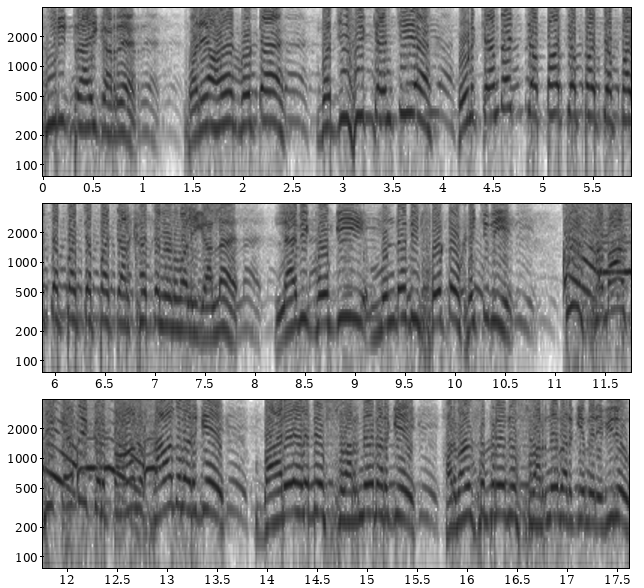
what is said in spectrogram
ਪੂਰੀ ਟਰਾਈ ਕਰ ਰਿਹਾ ਹੈ। ਫੜਿਆ ਹੋਇਆ ਗੁੱਟ ਹੈ ਵੱਜੀ ਹੋਈ ਕੈਂਚੀ ਹੈ। ਹੁਣ ਕਹਿੰਦੇ ਚੱਪਾ ਚੱਪਾ ਚੱਪਾ ਚੱਪਾ ਚੱਪਾ ਚਰਖਾ ਚੱਲਣ ਵਾਲੀ ਗੱਲ ਹੈ। ਲੈ ਵੀ ਗੋਗੀ ਮੁੰਡੇ ਦੀ ਫੋਟੋ ਖਿੱਚਦੀ ਕੋਈ ਸਮਾਂ ਸੀ ਕਹਿੰਦੇ ਕਿਰਪਾਨ ਸਾਧ ਵਰਗੇ, ਬਾਰੇ ਵਾਲੇ ਦੇ ਸਵਰਨੇ ਵਰਗੇ ਹਰਵੰਸਪੁਰੇ ਦੇ ਸਵਰਨੇ ਵਰਗੇ ਮੇਰੇ ਵੀਰੋ,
